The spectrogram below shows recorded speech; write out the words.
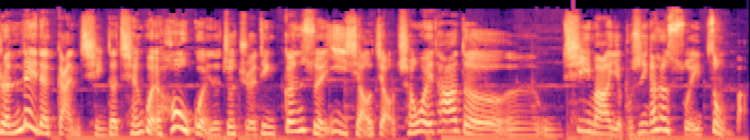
人类的感情的前鬼后鬼呢，就决定跟随易小角，成为他的嗯武器吗？也不是，应该算随从吧。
